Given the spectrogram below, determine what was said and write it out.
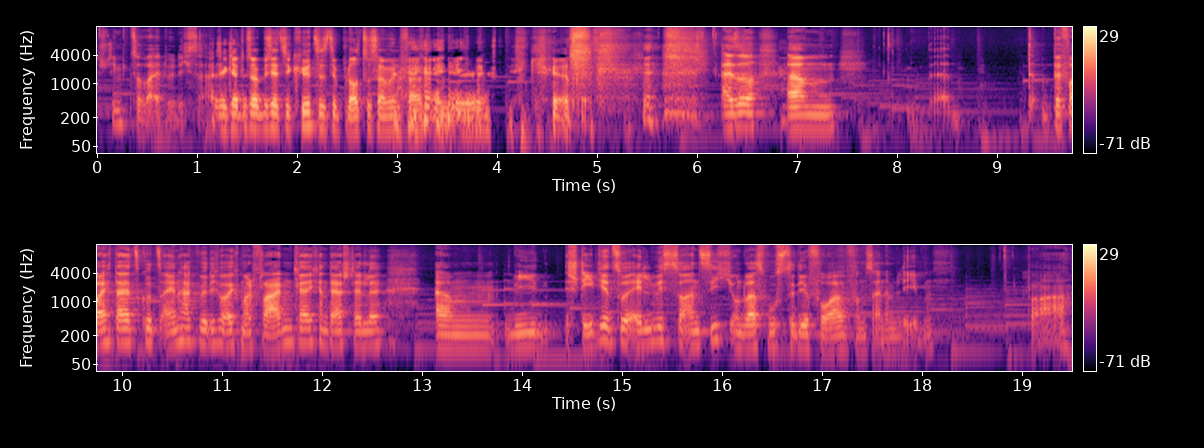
stimmt soweit, würde ich sagen. Also ich glaube, das war bis jetzt die kürzeste Plot-Zusammenfassung, die ich gehört habe. Also, ähm, bevor ich da jetzt kurz einhake, würde ich euch mal fragen gleich an der Stelle, ähm, wie steht ihr zu Elvis so an sich und was wusstet ihr vorher von seinem Leben? Boah.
